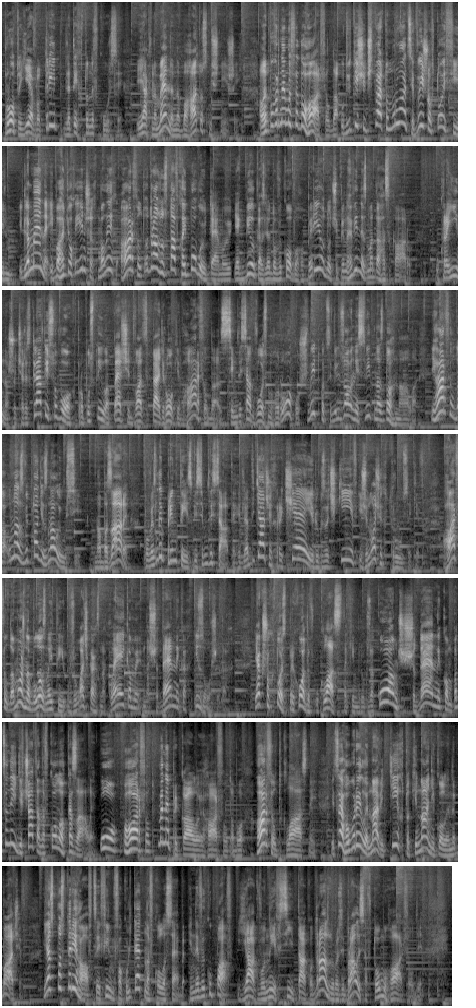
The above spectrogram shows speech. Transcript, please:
прото Євротріп для тих, хто не в курсі, і як на мене, набагато смішніший. Але повернемося до Гарфілда. У 2004 році вийшов той фільм. І для мене і багатьох інших малих Гарфілд одразу став хайповою темою, як білка з льодовикового періоду чи пінгвіни з Мадагаскару. Україна, що через клятий совок пропустила перші 25 років Гарфілда з 78-го року, швидко цивілізований світ наздогнала. І Гарфілда у нас відтоді знали усі. На базари повезли принти з 80-х для дитячих речей, рюкзачків і жіночих трусиків. Гарфілда можна було знайти у жувачках з наклейками, на щоденниках і зошитах. Якщо хтось приходив у клас з таким рюкзаком чи щоденником, пацани і дівчата навколо казали: О, Гарфілд, мене прикалує Гарфілд або Гарфілд класний. І це говорили навіть ті, хто кіна ніколи не бачив. Я спостерігав цей фільм факультет навколо себе і не викупав, як вони всі так одразу розібралися в тому Гарфілді.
